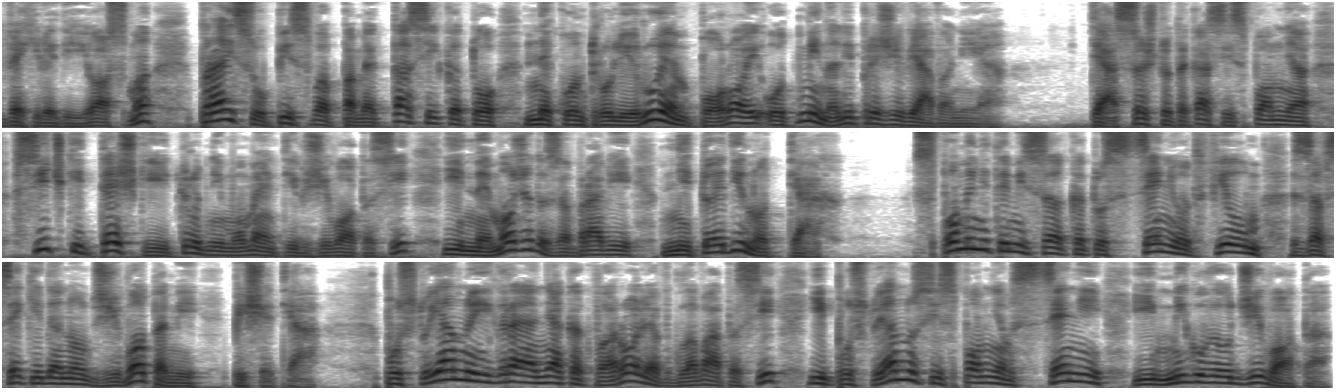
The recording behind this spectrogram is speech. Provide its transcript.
2008 Прайс описва паметта си като неконтролируем порой от минали преживявания. Тя също така си спомня всички тежки и трудни моменти в живота си и не може да забрави нито един от тях. Спомените ми са като сцени от филм за всеки ден от живота ми, пише тя. Постоянно играя някаква роля в главата си и постоянно си спомням сцени и мигове от живота.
